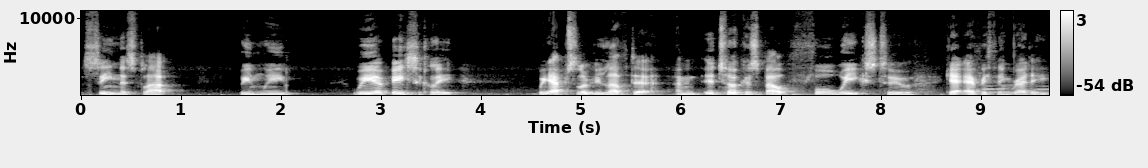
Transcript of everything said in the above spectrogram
seen this flat, when we, we are basically, we absolutely loved it. I And it took us about four weeks to get everything ready.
